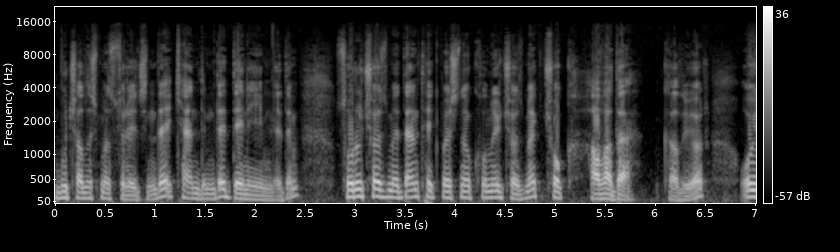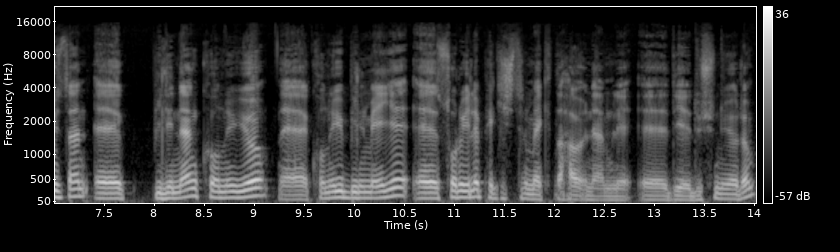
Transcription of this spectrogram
bu çalışma sürecinde kendimde deneyimledim. Soru çözmeden tek başına konuyu çözmek çok havada kalıyor. O yüzden e, bilinen konuyu e, konuyu bilmeyi e, soruyla pekiştirmek daha önemli e, diye düşünüyorum.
